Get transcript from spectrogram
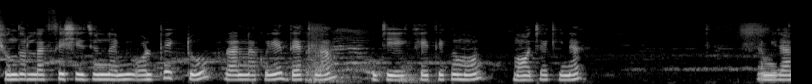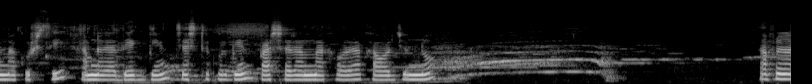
সুন্দর লাগছে সেই জন্য আমি অল্প একটু রান্না করে দেখলাম যে খেতে কেমন, মজা কিনা। আমি রান্না করছি, আপনারা দেখবেন, চেষ্টা করবেন বাসা রান্না করা, খাওয়ার জন্য। আপনারা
